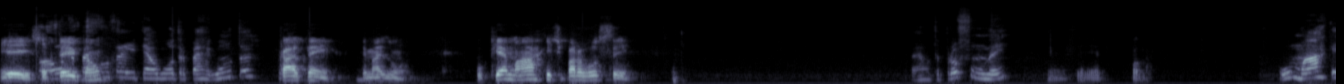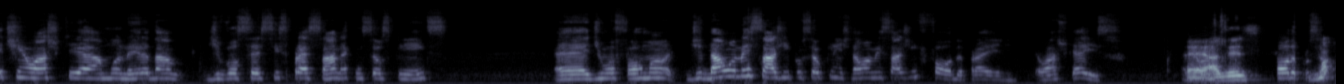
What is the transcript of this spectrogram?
E aí, sorteio então? Aí. Tem alguma outra pergunta? Cara, tem. Tem mais uma. O que é marketing para você? Pergunta profunda, hein? O marketing, eu acho que é a maneira da, de você se expressar né, com seus clientes é, de uma forma de dar uma mensagem para o seu cliente, dar uma mensagem foda para ele. Eu acho que é isso. É, às vezes, ma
